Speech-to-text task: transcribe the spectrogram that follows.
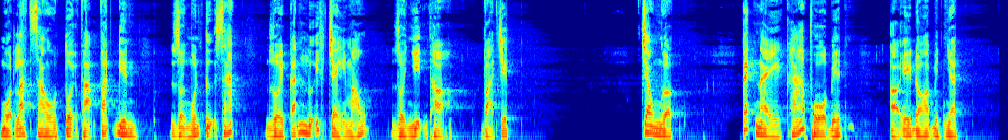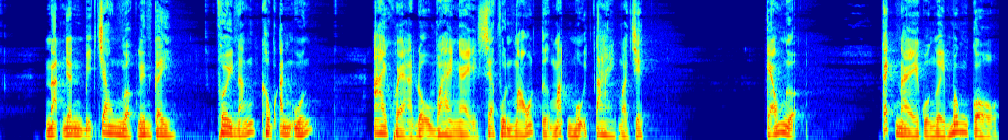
Một lát sau, tội phạm phát điên, rồi muốn tự sát, rồi cắn lưỡi chảy máu, rồi nhịn thở và chết treo ngược. Cách này khá phổ biến ở Edo bên Nhật. Nạn nhân bị treo ngược lên cây, phơi nắng không ăn uống. Ai khỏe độ vài ngày sẽ phun máu từ mắt mũi tai mà chết. Kéo ngựa. Cách này của người mông cổ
